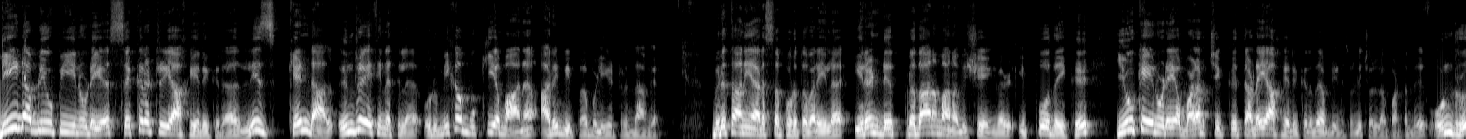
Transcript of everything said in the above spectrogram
டிடபிள்யூபியினுடைய செக்ரட்டரியாக இருக்கிற லிஸ் கெண்டால் இன்றைய தினத்தில் ஒரு மிக முக்கியமான அறிவிப்பை வெளியிட்டிருந்தாங்க. பிரித்தானிய அரசை பொறுத்தவரையில இரண்டு பிரதானமான விஷயங்கள் இப்போதைக்கு யூகேனுடைய வளர்ச்சிக்கு தடையாக இருக்கிறது அப்படின்னு சொல்லி சொல்லப்பட்டது. ஒன்று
